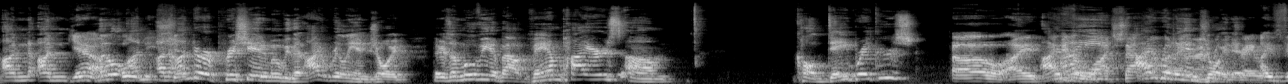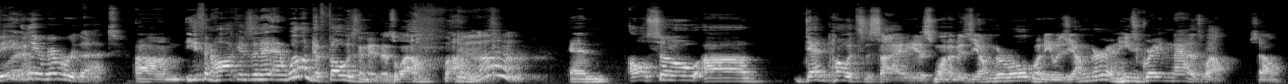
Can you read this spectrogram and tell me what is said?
you. un, un, Yeah, little un, holy an shit. underappreciated movie that I really enjoyed. There's a movie about vampires um, called Daybreakers. Oh, I, I, I never really- watched that. I one, but really remember enjoyed the it. trailers I for vaguely it. remember that. Um, Ethan Hawke is in it, and Willem Dafoe's in it as well. Um, Oh. and also uh, Dead Poets Society is one of his younger roles when he was younger, and he's great in that as well. So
